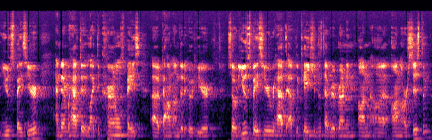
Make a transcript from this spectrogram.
user space here, and then we have the like the kernel space uh, down under the hood here. So the user space here, we have the applications that we're running on, uh, on our system.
